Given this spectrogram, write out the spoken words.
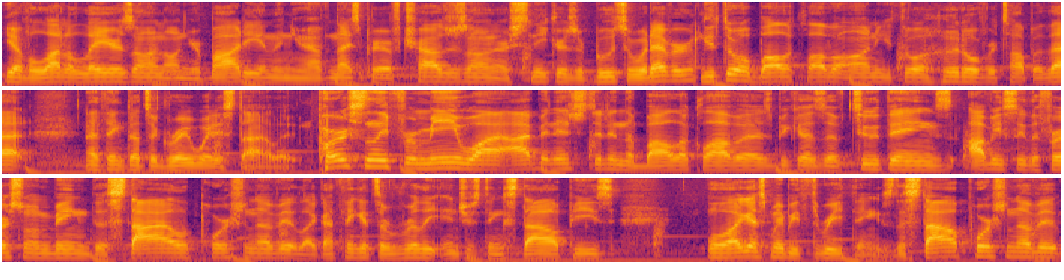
you have a lot of layers on on your body and then you have a nice pair of trousers on or sneakers or boots or whatever. You throw a balaclava on, you throw a hood over top of that, and I think that's a great way to style it. Personally, for me, why I've been interested in the balaclava is because of two things. Obviously, the first one being the style portion of it. Like, I think it's a really interesting style piece well, I guess maybe three things. The style portion of it,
